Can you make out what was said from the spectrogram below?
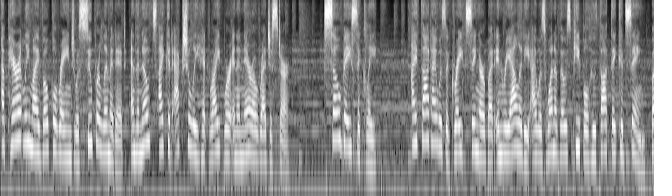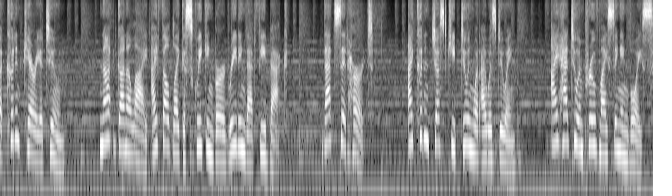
Apparently my vocal range was super limited and the notes I could actually hit right were in a narrow register. So basically, I thought I was a great singer but in reality I was one of those people who thought they could sing, but couldn't carry a tune. Not gonna lie, I felt like a squeaking bird reading that feedback. That sit hurt. I couldn't just keep doing what I was doing. I had to improve my singing voice.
